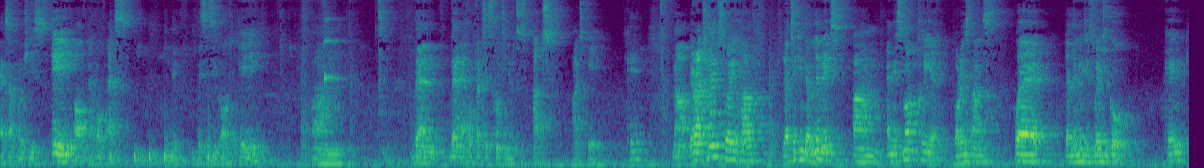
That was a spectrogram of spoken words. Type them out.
x approaches a of f of x. If this is equal to a, um, then then f of x is continuous at at a. Okay. Now there are times where you have are taking the limit um, and it's not clear. For instance, where the limit is going to go. Okay.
